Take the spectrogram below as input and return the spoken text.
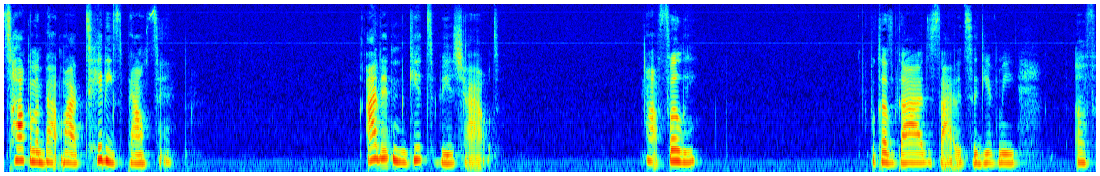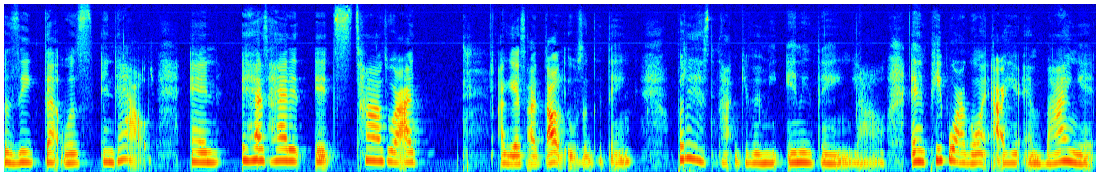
talking about my titties bouncing. I didn't get to be a child. Not fully because God decided to give me a physique that was endowed. And it has had it, its times where I, I guess I thought it was a good thing, but it has not given me anything, y'all. And people are going out here and buying it.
